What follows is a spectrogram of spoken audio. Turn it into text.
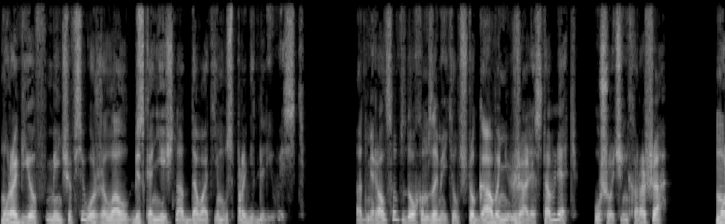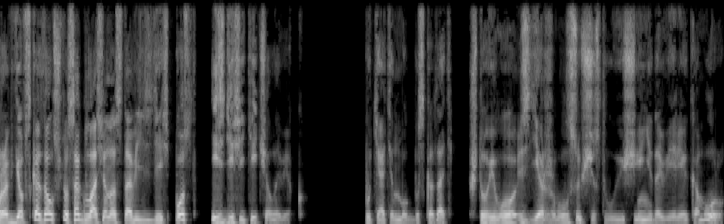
Муравьев меньше всего желал бесконечно отдавать ему справедливость. Адмирал со вздохом заметил, что гавань жаль оставлять, уж очень хороша. Муравьев сказал, что согласен оставить здесь пост из десяти человек. Путятин мог бы сказать, что его сдерживало существующее недоверие к Амуру,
